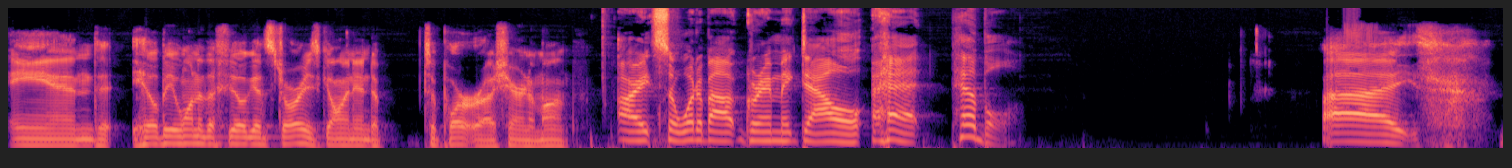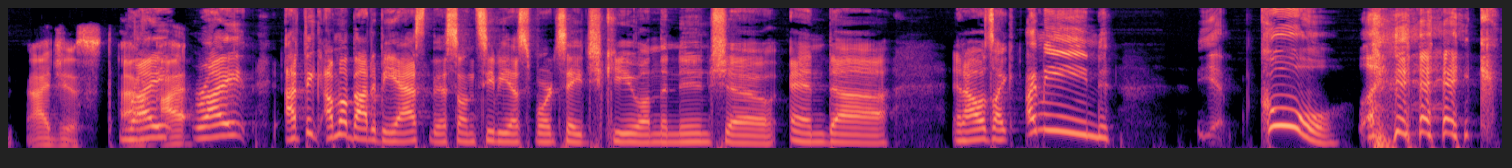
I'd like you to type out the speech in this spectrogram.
and he'll be one of the feel good stories going into to Portrush here in a month. All right, so what about Graeme McDowell at Pebble? Uh, I just I- right I, right. I think i'm about to be asked this on cbs sports hq on the noon show. And uh and i was like i mean yeah, cool like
